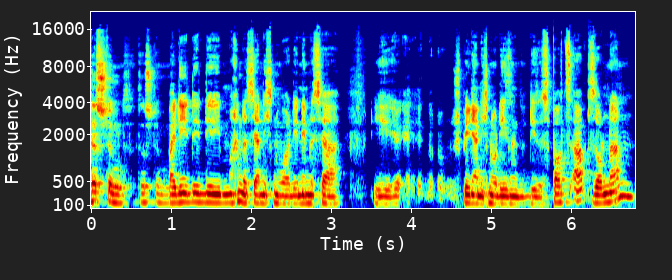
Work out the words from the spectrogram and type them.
Das stimmt, das stimmt. Weil die, die, die machen das ja nicht nur, die nehmen das ja, die äh, spielen ja nicht nur diesen, diese Spots ab, sondern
